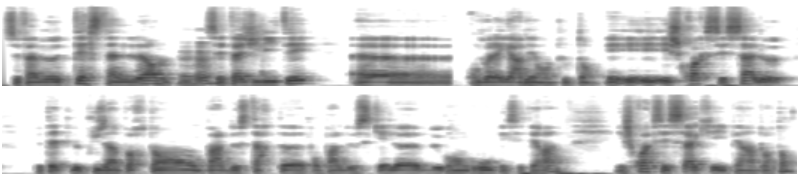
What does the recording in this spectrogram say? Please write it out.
ce fameux test and learn, mm-hmm. cette agilité, euh, on doit la garder en tout le temps. Et, et, et je crois que c'est ça le peut-être le plus important. On parle de start-up, on parle de scale-up, de grands groupes, etc. Et je crois que c'est ça qui est hyper important.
